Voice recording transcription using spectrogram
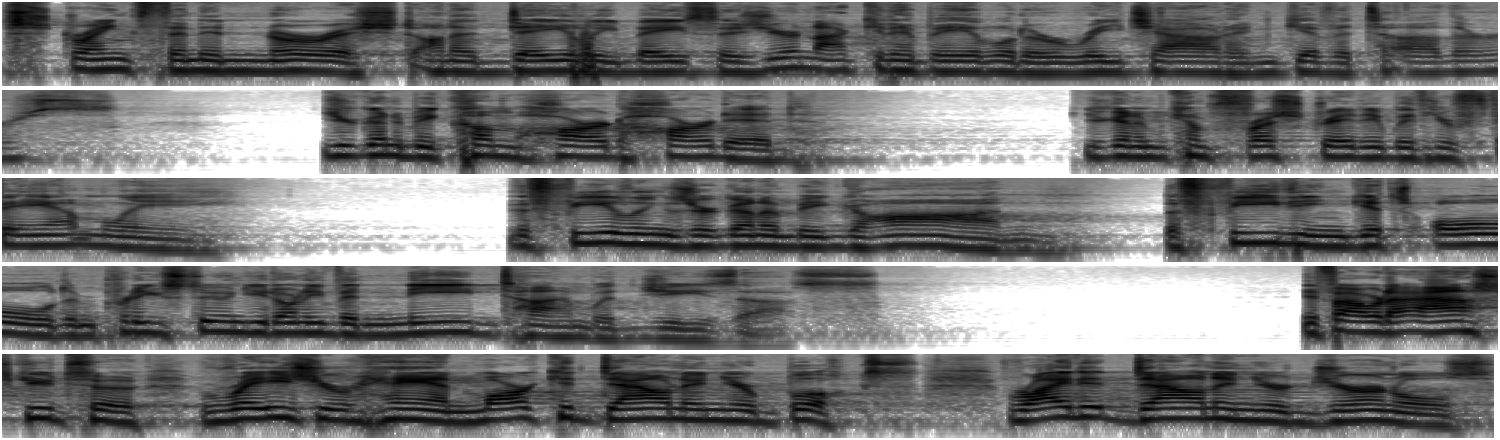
strengthened and nourished on a daily basis, you're not going to be able to reach out and give it to others. You're going to become hard hearted. You're going to become frustrated with your family. The feelings are going to be gone. The feeding gets old, and pretty soon you don't even need time with Jesus. If I were to ask you to raise your hand, mark it down in your books, write it down in your journals,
